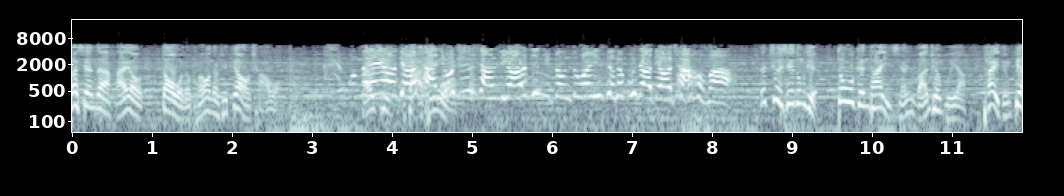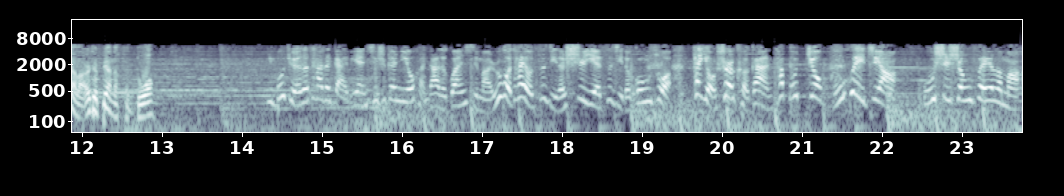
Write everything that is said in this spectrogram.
他现在还要到我的朋友那去调查我。我没有调查你，我只是想了解你更多一些，那不叫调查好吗？那这些东西都跟他以前是完全不一样，他已经变了，而且变得很多。你不觉得他的改变其实跟你有很大的关系吗？如果他有自己的事业、自己的工作，他有事儿可干，他不就不会这样无事生非了吗？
